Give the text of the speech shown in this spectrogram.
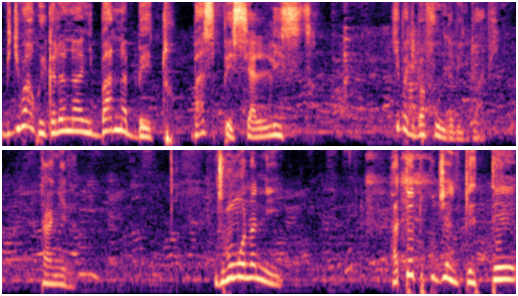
bidi bakwikala nanyi bana betu baspécialiste kibadi bafunda bintu abi? Tangila ndimumona ni ate tukuja nkete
